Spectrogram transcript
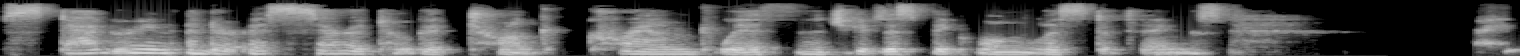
staggering under a Saratoga trunk crammed with, and then she gives this big long list of things. Right?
